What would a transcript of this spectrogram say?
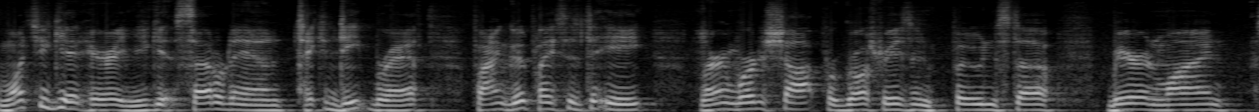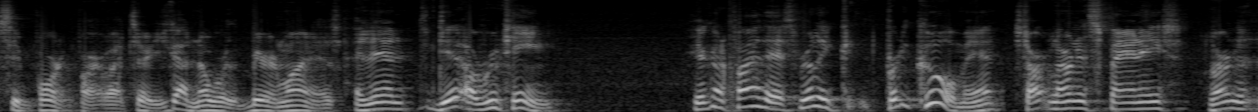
once you get here and you get settled in, take a deep breath, find good places to eat, learn where to shop for groceries and food and stuff, beer and wine. That's the important part right there. You got to know where the beer and wine is. And then get a routine. You're going to find that it's really pretty cool, man. Start learning Spanish, learn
